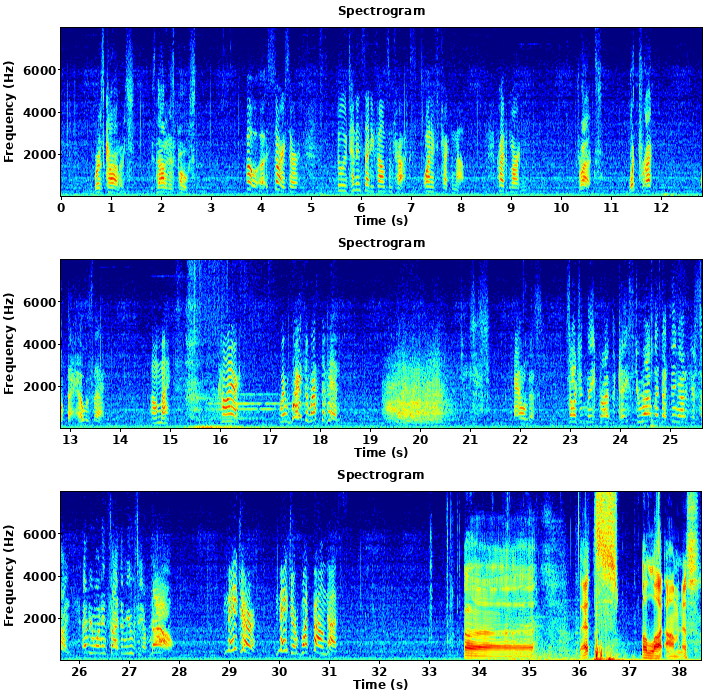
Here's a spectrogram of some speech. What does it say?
Where's Connors? He's not at his post. Oh, uh, sorry, sir. The lieutenant said he found some tracks. Wanted to check them out. Private Martin. Tracks. What track? What the hell is that? Oh my. Connor! Where, where's the rest of him? Jesus. Found us. Sergeant Lee, grab the case. Do not let that thing out of your sight. Everyone inside the museum, now! Major! Major, what found us? Uh, that's a lot ominous.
